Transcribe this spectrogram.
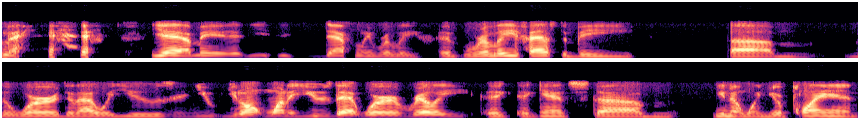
yeah, I mean, it, definitely relief. Relief has to be um, the word that I would use, and you you don't want to use that word really against um, you know when you're playing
